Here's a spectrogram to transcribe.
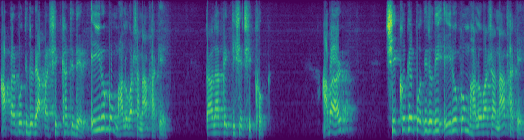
আপনার প্রতি যদি আপনার শিক্ষার্থীদের এইরকম ভালোবাসা না থাকে তাহলে আপনি কিসের শিক্ষক? আবার, শিক্ষকের প্রতি যদি এইরকম ভালোবাসা না থাকে,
